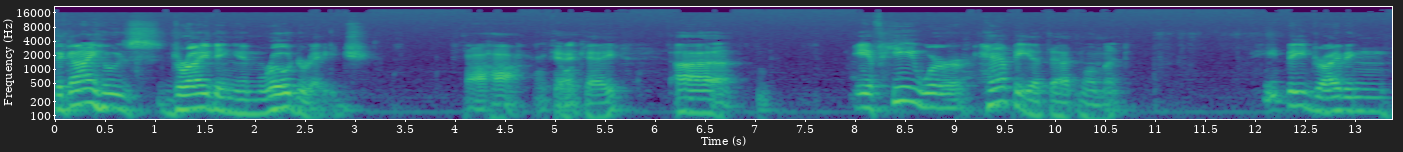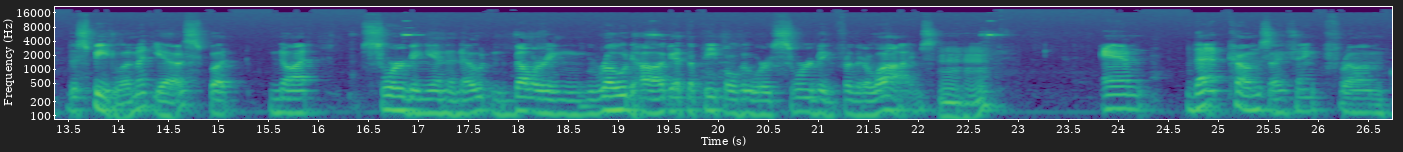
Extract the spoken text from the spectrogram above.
the guy who's driving in road rage, Aha. Okay. okay, uh, if he were happy at that moment, he'd be driving the speed limit, yes, but not swerving in and out and bellowing road hog at the people who were swerving for their lives. Mm-hmm. And that comes, I think, from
